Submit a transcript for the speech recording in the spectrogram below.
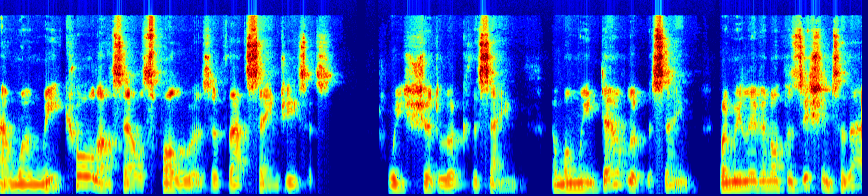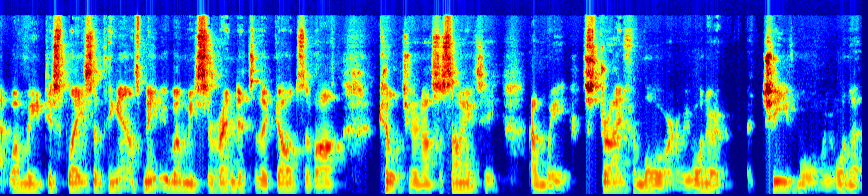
And when we call ourselves followers of that same Jesus, we should look the same. And when we don't look the same, when we live in opposition to that, when we display something else, maybe when we surrender to the gods of our culture and our society, and we strive for more, and we want to achieve more, we want to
